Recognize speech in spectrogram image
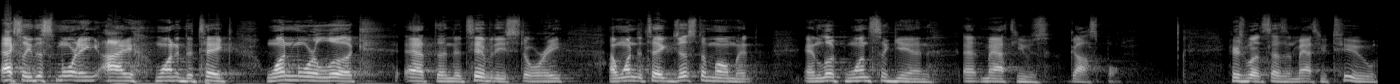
Actually, this morning I wanted to take one more look at the Nativity story I wanted to take just a moment and look once again at Matthew's gospel. Here's what it says in Matthew 2,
